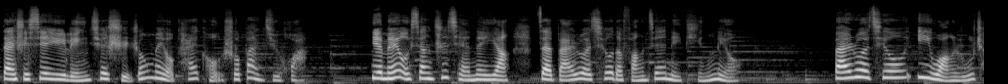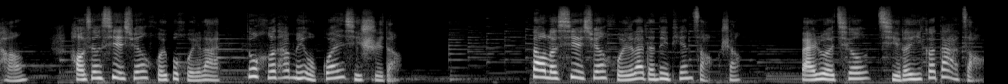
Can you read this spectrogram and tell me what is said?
但是谢玉玲却始终没有开口说半句话，也没有像之前那样在白若秋的房间里停留。白若秋一往如常，好像谢轩回不回来。都和他没有关系似的。到了谢轩回来的那天早上，白若秋起了一个大早，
